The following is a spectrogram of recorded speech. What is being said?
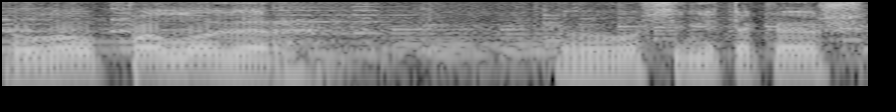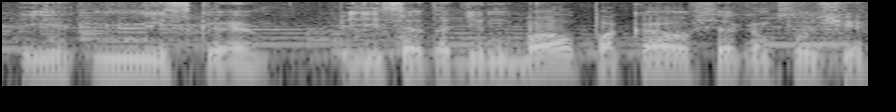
Лоуполовер, вовсе не такая уж и низкая. 51 балл. Пока, во всяком случае,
